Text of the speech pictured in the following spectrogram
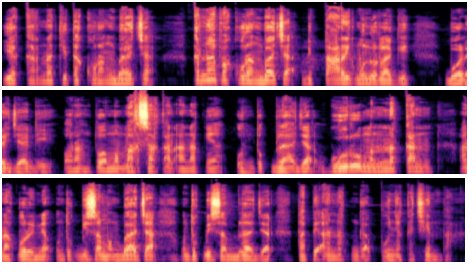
Ya karena kita kurang baca. Kenapa kurang baca? Ditarik mundur lagi. Boleh jadi orang tua memaksakan anaknya untuk belajar. Guru menekan anak muridnya untuk bisa membaca, untuk bisa belajar. Tapi anak nggak punya kecintaan.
